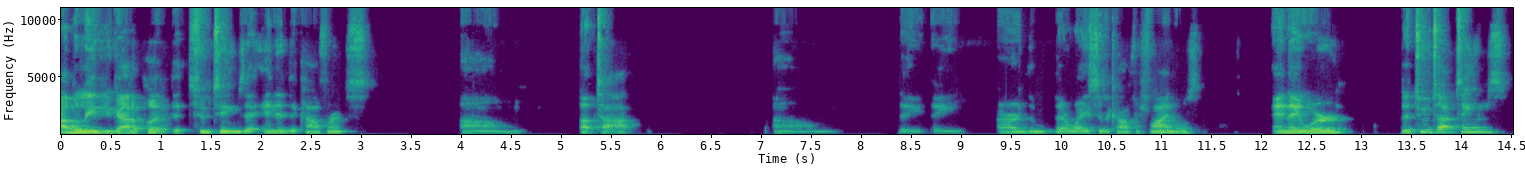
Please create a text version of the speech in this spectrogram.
I believe you got to put the two teams that ended the conference um, up top. Um, they they earned them, their ways to the conference finals, and they were the two top teams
